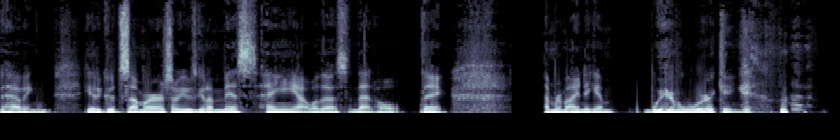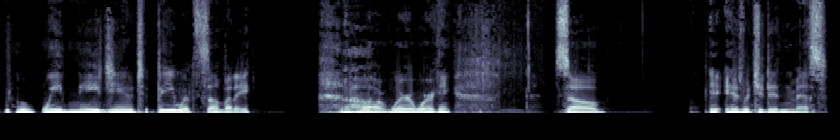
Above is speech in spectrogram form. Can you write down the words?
having he had a good summer, so he was going to miss hanging out with us and that whole thing. I'm reminding him we're working. we need you to be with somebody. Uh-huh. Well, we're working. So here's what you didn't miss.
